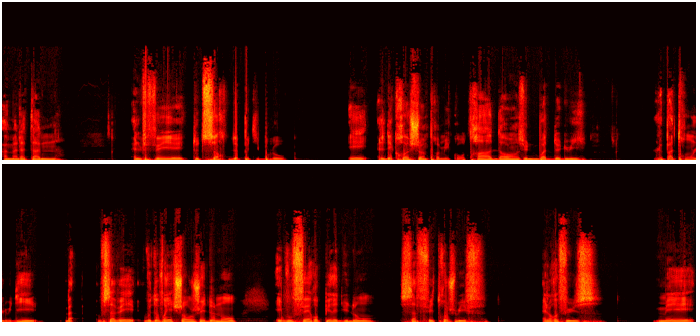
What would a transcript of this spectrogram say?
à Manhattan. Elle fait toutes sortes de petits boulots et elle décroche un premier contrat dans une boîte de nuit. Le patron lui dit bah, Vous savez, vous devriez changer de nom et vous faire opérer du nom. Ça fait trop juif. Elle refuse, mais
